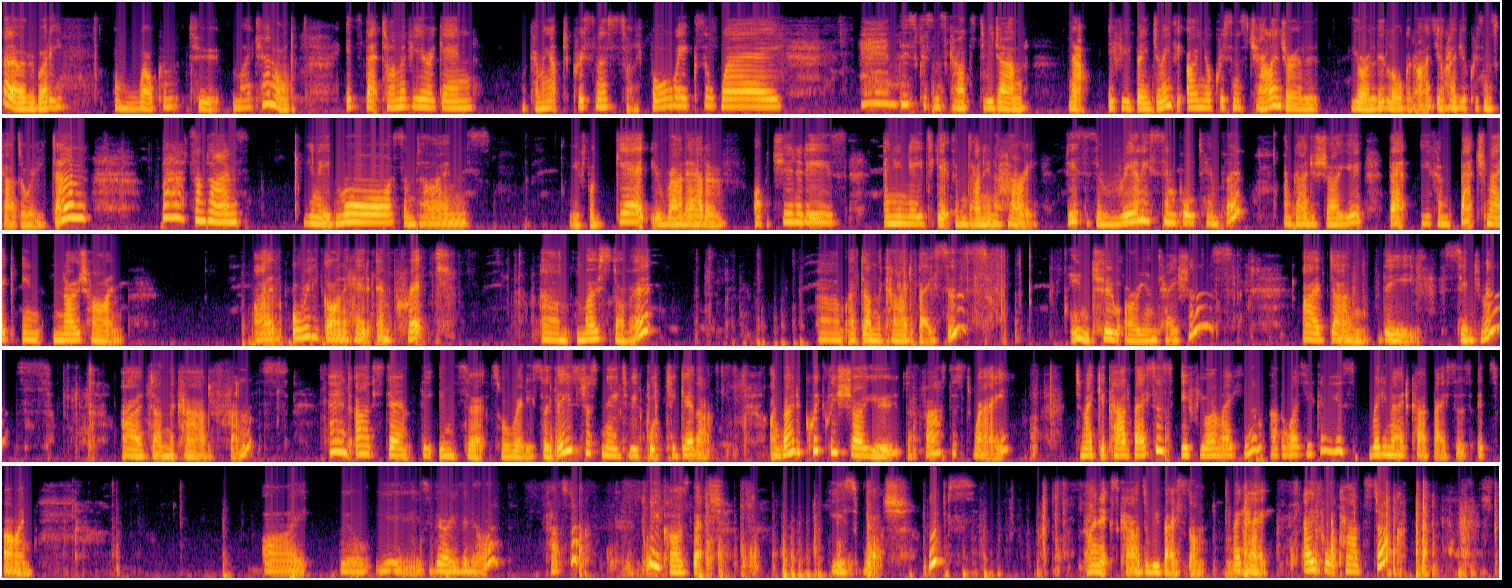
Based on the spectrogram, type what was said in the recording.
Hello everybody, welcome to my channel. It's that time of year again. We're coming up to Christmas, it's only four weeks away, and there's Christmas cards to be done. Now, if you've been doing the Own Your Christmas Challenge or you're a little organized, you'll have your Christmas cards already done, but sometimes you need more, sometimes you forget, you run out of opportunities and you need to get them done in a hurry. This is a really simple template I'm going to show you that you can batch make in no time. I've already gone ahead and prepped um, most of it. Um, I've done the card bases in two orientations. I've done the sentiments. I've done the card fronts and I've stamped the inserts already. So these just need to be put together. I'm going to quickly show you the fastest way to make your card bases if you are making them. Otherwise, you can use ready-made card bases. It's fine. I will use very vanilla cardstock because that is what, whoops, my next cards will be based on. Okay, A4 cardstock,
